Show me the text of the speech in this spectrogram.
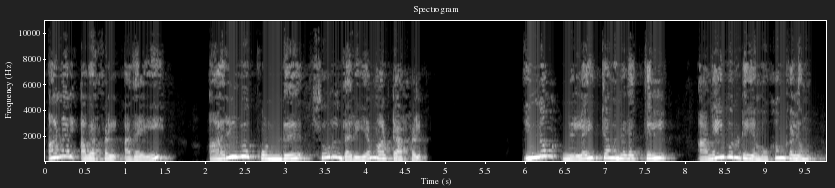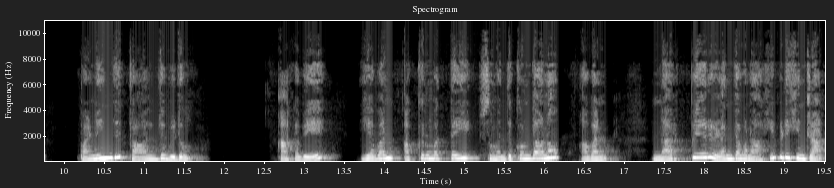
ஆனால் அவர்கள் அதை அறிவு கொண்டு சூழ்ந்தறிய மாட்டார்கள். இன்னும் நிலைத்தவனிடத்தில் அனைவருடைய முகங்களும் பணிந்து தாழ்ந்து விடும். ஆகவே எவன் அக்கிரமத்தை சுமந்து கொண்டானோ அவன் நற்பேறு இழந்தவனாகி விடுகின்றான்.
